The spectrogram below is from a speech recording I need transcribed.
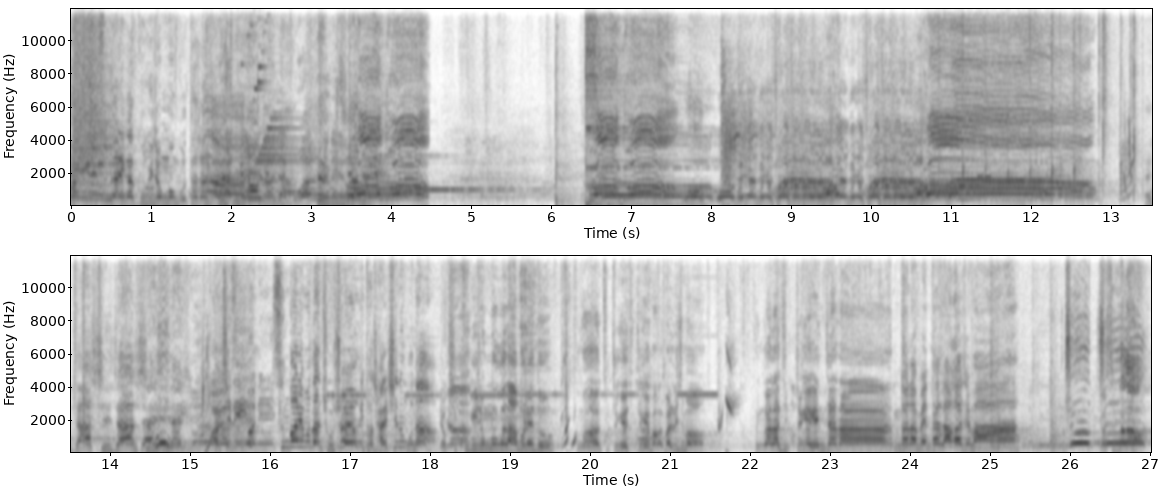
확실히 순간이가 고기 종목 못 하잖아. 맞아 좋아하는데. 좋아 좋아. 오 괜찮아 괜찮아 좋아 좋아 좋아 괜찮아 괜찮아 좋아 좋아 좋아. 자시 자시. 확실히 승관이보단 조슈아 형이 더 잘 치는구나. 역시 구기 종목은 아무래도 승관아 집중해 집중해 마- 말리지 마. 승관아 집중해 괜찮아. 승관아 멘탈 나가지 마. 야 승관아.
